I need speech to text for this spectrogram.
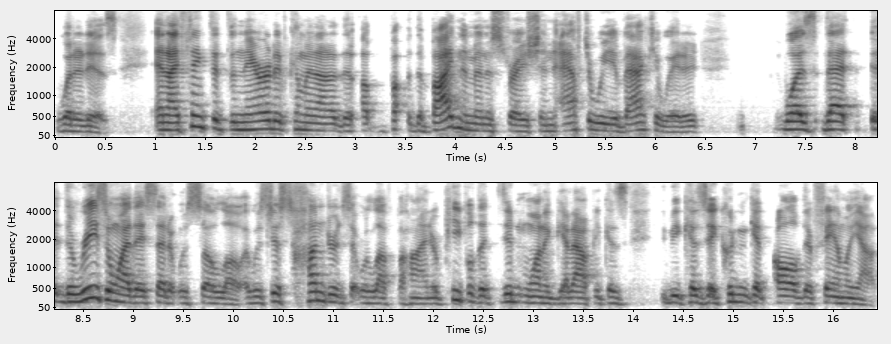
what it is. And I think that the narrative coming out of the uh, the Biden administration after we evacuated was that uh, the reason why they said it was so low it was just hundreds that were left behind or people that didn't want to get out because because they couldn't get all of their family out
